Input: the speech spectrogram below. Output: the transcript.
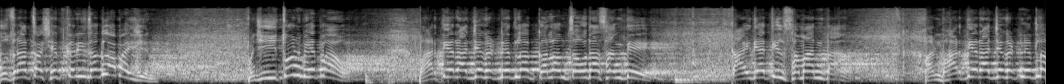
गुजरातचा शेतकरी जगला पाहिजे. म्हणजे इथून भेदभाव. भारतीय राज्यघटनेतलं कलम चौदा सांगते कायद्यातील समानता. आणि भारतीय राज्यघटनेतलं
